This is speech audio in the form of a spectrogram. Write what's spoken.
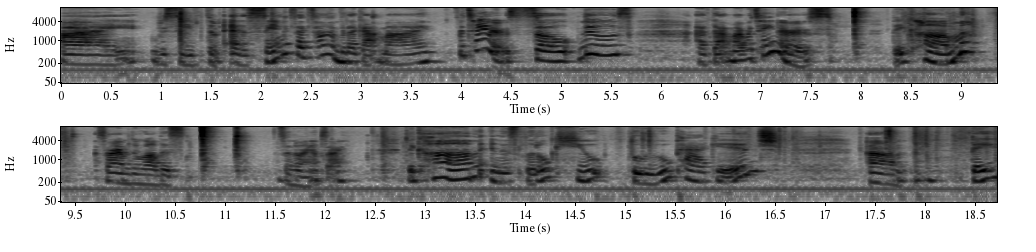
I received them at the same exact time that I got my retainers. So news, I've got my retainers. They come, sorry I'm doing all this, it's annoying, I'm sorry. They come in this little cute blue package. Um, they,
